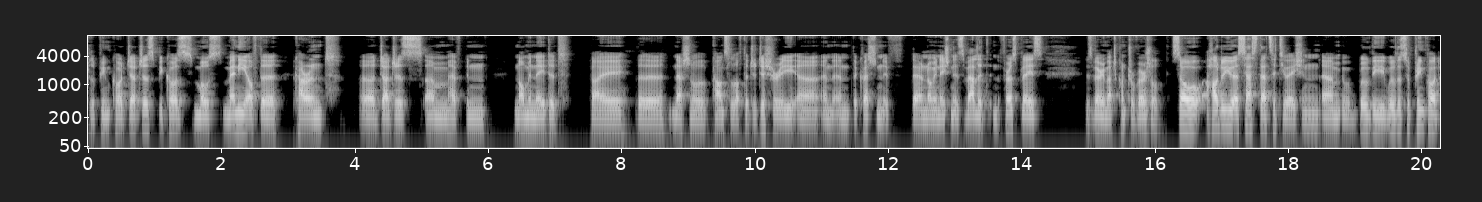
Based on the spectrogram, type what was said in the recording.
Supreme Court judges because most many of the current uh, judges um, have been nominated by the National Council of the Judiciary, uh, and and the question if their nomination is valid in the first place is very much controversial. So, how do you assess that situation? Um, will the will the Supreme Court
